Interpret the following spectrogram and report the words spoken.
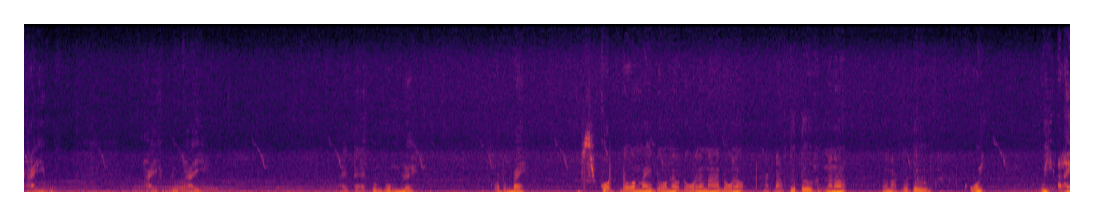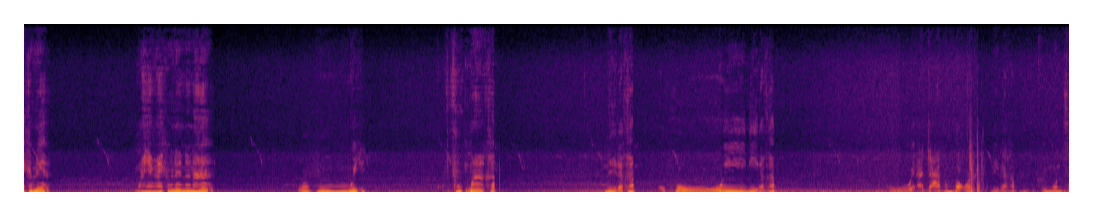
ไผ่ไผ่ครับดูไผ่ไผ่ แตกบุ้มๆเลย กดลงไปกดโดนไหมโดนแล้วโดนแล้วนะโดนแล้วหนักๆตื้อๆนะนะหนักๆตื้อๆโอ้ยวิอะไรครับเนี่ย มายังไงครับเนี่ยนะนะโอ้โหฟุกมากครับ นี่แหละครับโอ้โหนี่แหละครับโอ้ยอาจารย์ผมบอกไว้ครับนี่แหละครับ คือมนต์เส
